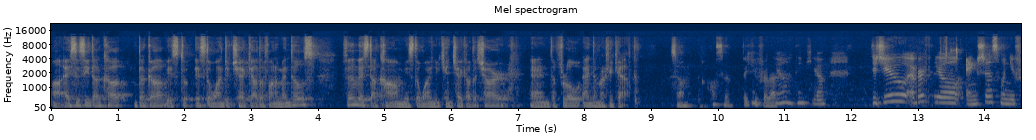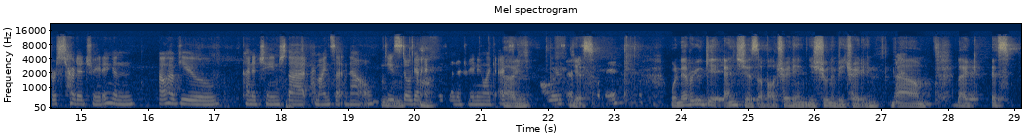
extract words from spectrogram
uh, SEC.gov is, to, is the one to check out the fundamentals. Finviz.com is the one you can check out the chart and the flow and the market cap. So awesome. Thank you for that. Yeah, thank you. Did you ever feel anxious when you first started trading and how have you kind of changed that mindset now? Do you Mm-hmm. still get anxious when you're trading like X Uh, dollars every yes. day? whenever you get anxious about trading, you shouldn't be trading. Um, like it's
